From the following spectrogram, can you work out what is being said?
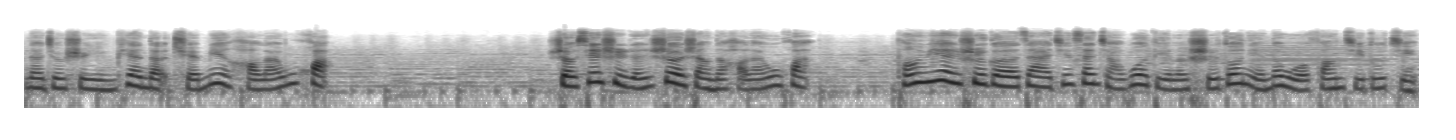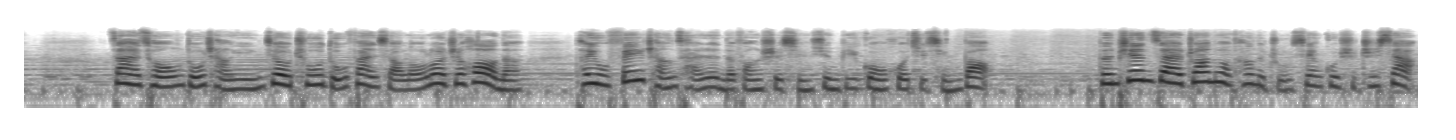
那就是影片的全面好莱坞化。首先是人设上的好莱坞化，彭于晏是个在金三角卧底了十多年的我方缉毒警，在从赌场营救出毒贩小喽啰之后呢，他用非常残忍的方式刑讯逼供获取情报。本片在抓诺康的主线故事之下，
